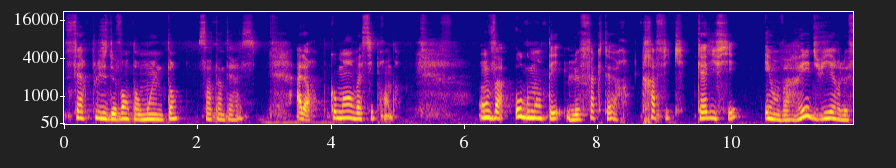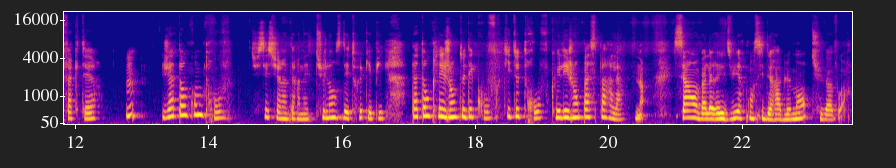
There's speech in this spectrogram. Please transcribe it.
faire plus de ventes en moins de temps, ça t'intéresse. Alors, comment on va s'y prendre? On va augmenter le facteur trafic qualifié et on va réduire le facteur hmm, j'attends qu'on me trouve. Tu sais, sur Internet, tu lances des trucs et puis t'attends que les gens te découvrent, qu'ils te trouvent, que les gens passent par là. Non, ça, on va le réduire considérablement, tu vas voir.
